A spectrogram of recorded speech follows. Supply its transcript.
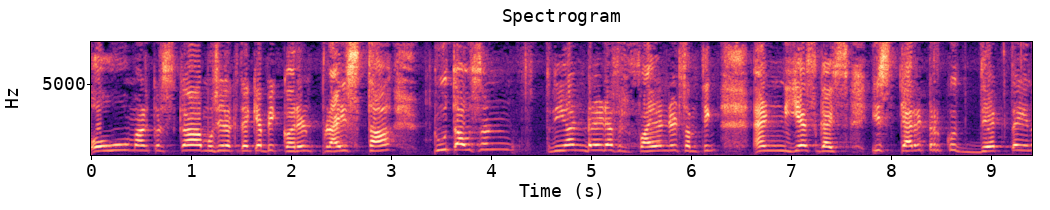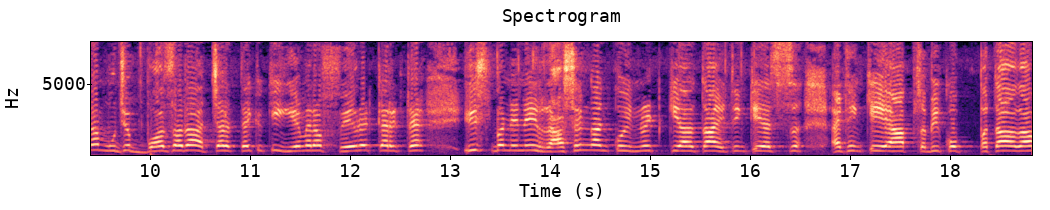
ओहू मार्कर्स का मुझे लगता है कि अभी करंट प्राइस था। टू थाउज़ेंड थ्री हंड्रेड या फिर five hundred something and yes guys इस कैरेक्टर को देखते ही ना मुझे बहुत ज़्यादा अच्छा लगता है क्योंकि ये मेरा फेवरेट कैरेक्टर है। इस बने ने राशन खान को इन्वेट किया था। I think yes I think ये आप सभी को पता होगा।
